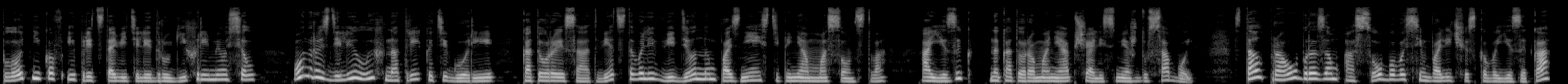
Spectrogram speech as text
плотников и представителей других ремесел, он разделил их на три категории, которые соответствовали введенным позднее степеням масонства, а язык, на котором они общались между собой, стал прообразом особого символического языка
